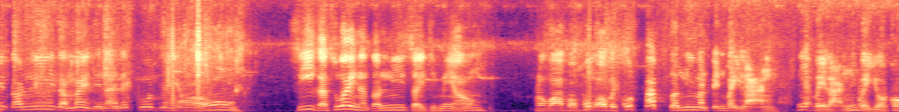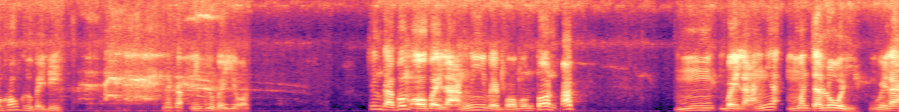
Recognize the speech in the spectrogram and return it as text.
นี่ตอนนี้ทำไมถึงไหนเล็กคูดไม่เอาสีกระซวยนะตอนนี้ใส่ที่ไม่เอาเพราะว่าพอผมเอาไปคุดปั๊บตอนนี้มันเป็นใบหลางเนี่ยใบหลางนี่ใบยอดของเขาคือใบดีนะครับ นี่คือใบยอดซึ่งถ้าผมเอาใบหลางนี่ไปบอกผมต้นปั๊บใบหลังเนี่ย มันจะโรยเวลา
